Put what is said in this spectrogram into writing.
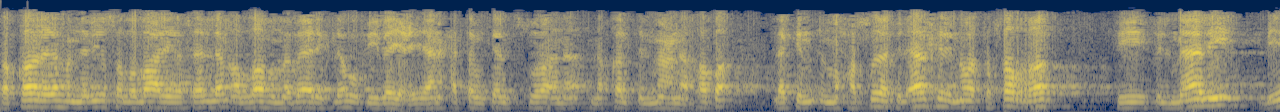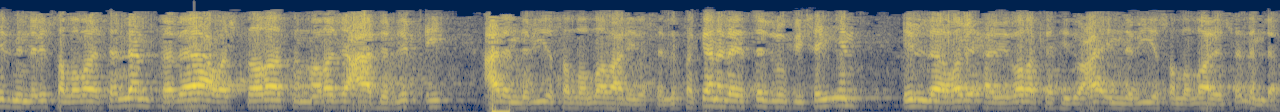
فقال له النبي صلى الله عليه وسلم اللهم بارك له في بيعه. يعني حتى وان كانت السورة أنا نقلت المعنى خطأ لكن المحصلة في الآخر أنه تصرف في في المال بإذن النبي صلى الله عليه وسلم فباع واشترى ثم رجع بالربح على النبي صلى الله عليه وسلم فكان لا يتجر في شيء إلا ربح ببركة دعاء النبي صلى الله عليه وسلم له.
